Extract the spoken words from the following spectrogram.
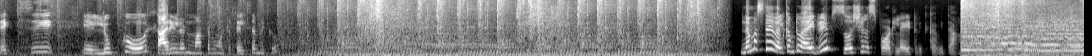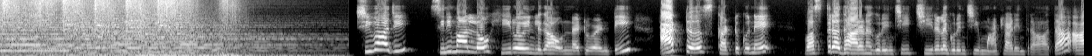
సెక్సీ ఈ లుక్ శారీలోని మాత్రం ఉంటుంది తెలుసా మీకు? నమస్తే welcome to iDream social spotlight with Kavitha. Shivaji సినిమాల్లో హీరోయిన్లుగా ఉన్నటువంటి యాక్టర్స్ కట్టుకునే వస్త్రధారణ గురించి చీరల గురించి మాట్లాడిన తర్వాత ఆ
